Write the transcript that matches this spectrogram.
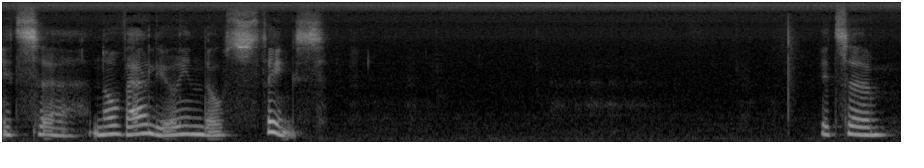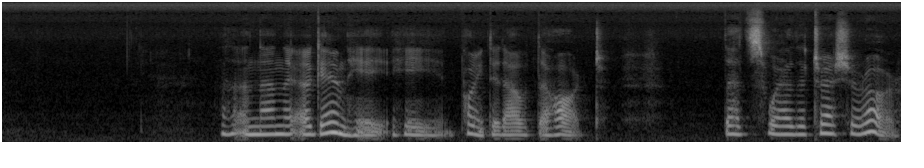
It's uh, no value in those things. It's um, and then again he he pointed out the heart. That's where the treasure are.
